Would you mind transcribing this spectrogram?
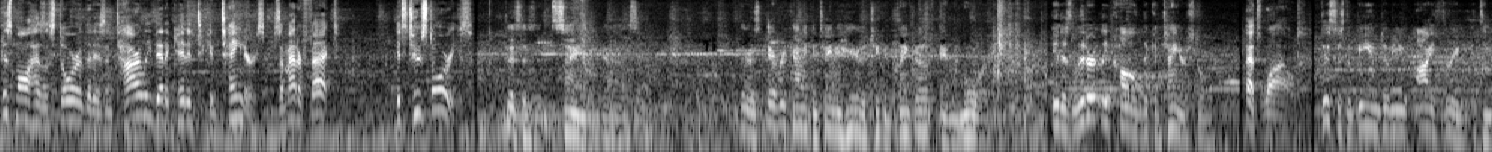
This mall has a store that is entirely dedicated to containers. As a matter of fact, it's two stories. This is insane, guys. There's every kind of container here that you can think of and more. It is literally called the Container Store. That's wild. This is the BMW i3. It's an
